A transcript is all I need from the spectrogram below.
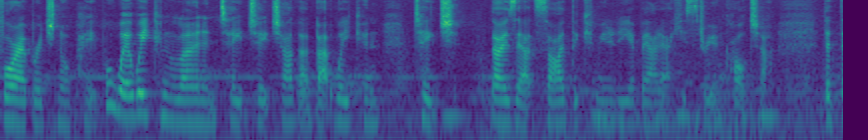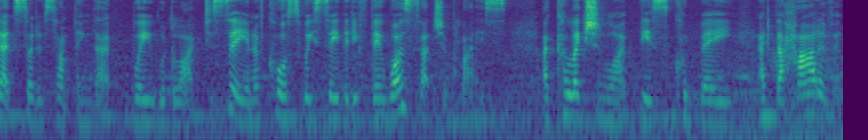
for Aboriginal people where we can learn and teach each other, but we can teach those outside the community about our history and culture. That that's sort of something that we would like to see. And of course, we see that if there was such a place, a collection like this could be at the heart of it.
